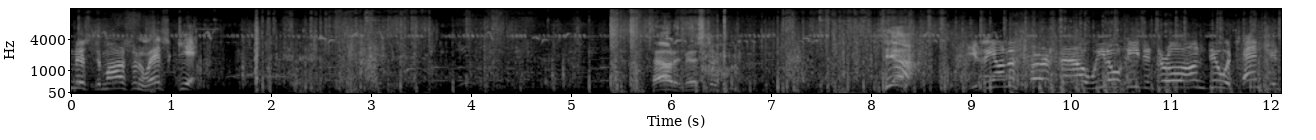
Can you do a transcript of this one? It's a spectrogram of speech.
Mr. Marston, let's get. Howdy, mister. Yeah! Easy on the spurs now. We don't need to draw undue attention.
